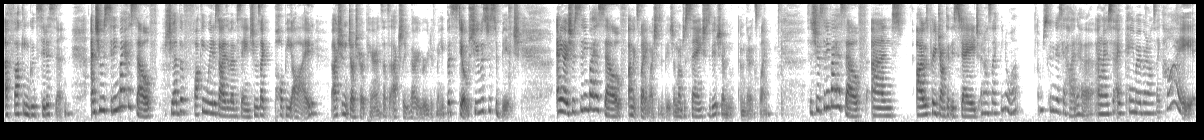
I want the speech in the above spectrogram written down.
a fucking good citizen. And she was sitting by herself. She had the fucking weirdest eyes I've ever seen. She was like poppy eyed. I shouldn't judge her appearance, that's actually very rude of me. But still, she was just a bitch. Anyway, she was sitting by herself. I'm explaining why she's a bitch. I'm not just saying she's a bitch, I'm, I'm gonna explain. So she was sitting by herself, and I was pretty drunk at this stage, and I was like, you know what? I'm just gonna go say hi to her. And I, I came over and I was like, hi.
